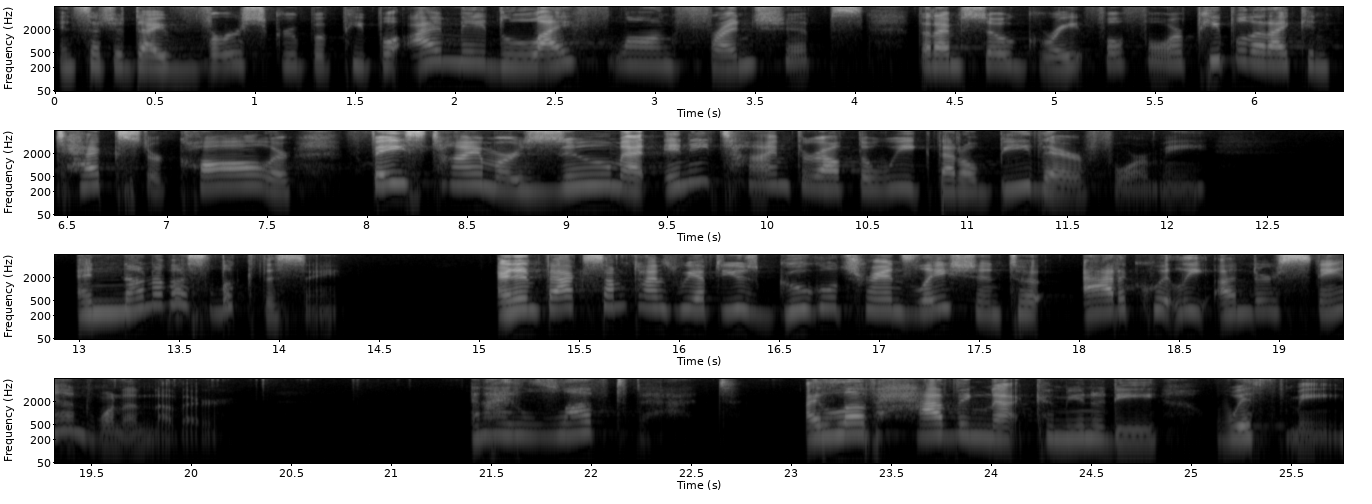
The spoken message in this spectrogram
in such a diverse group of people. I made lifelong friendships that I'm so grateful for. People that I can text or call or FaceTime or Zoom at any time throughout the week that'll be there for me. And none of us look the same. And in fact, sometimes we have to use Google Translation to adequately understand one another. And I loved that. I love having that community with me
